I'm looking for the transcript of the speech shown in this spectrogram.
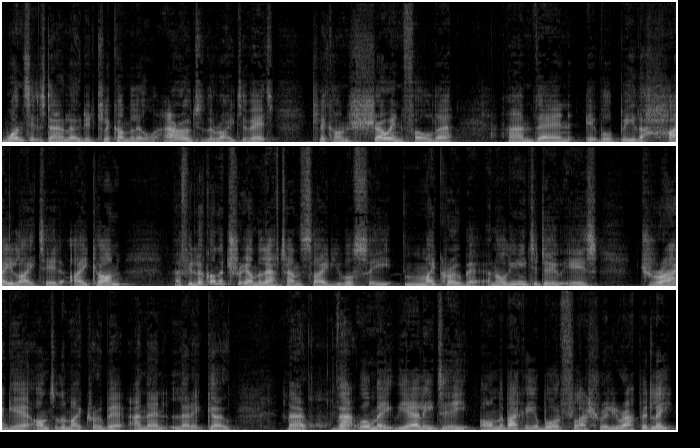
Once it's downloaded, click on the little arrow to the right of it, click on Show in Folder, and then it will be the highlighted icon. Now, if you look on the tree on the left-hand side, you will see microbit, and all you need to do is drag it onto the microbit and then let it go. Now, that will make the LED on the back of your board flash really rapidly,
